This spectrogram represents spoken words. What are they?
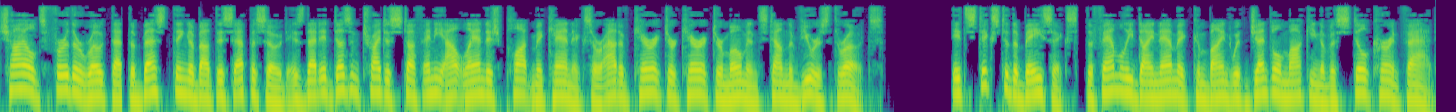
Childs further wrote that the best thing about this episode is that it doesn't try to stuff any outlandish plot mechanics or out-of-character character moments down the viewers' throats. It sticks to the basics, the family dynamic combined with gentle mocking of a still current fad.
